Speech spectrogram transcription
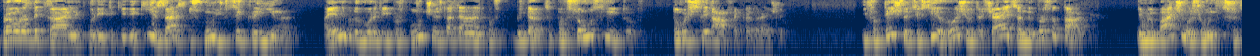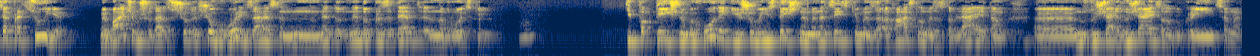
праворадикальних політиків, які зараз існують в цих країнах. А я не буду говорити і про Сполучені Штати, а по, це по всьому світу, в тому числі Африка, до речі. І фактично ці всі гроші витрачаються не просто так. І ми бачимо, що, що це працює. Ми бачимо, що зараз що, що говорить зараз не до президент Навроцький. І фактично виходить і шовіністичними нацистськими гаслами заставляє там е, ну, знущається над українцями.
